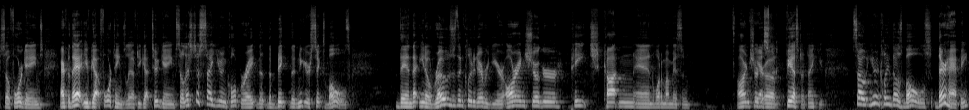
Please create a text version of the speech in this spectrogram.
So four games. After that, you've got four teams left. You got two games. So let's just say you incorporate the, the big the New Year's Six bowls. Then that you know rose is included every year. Orange, sugar, peach, cotton, and what am I missing? Orange sugar, Fiesta. Uh, fiesta. Thank you. So you include those bowls. They're happy.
